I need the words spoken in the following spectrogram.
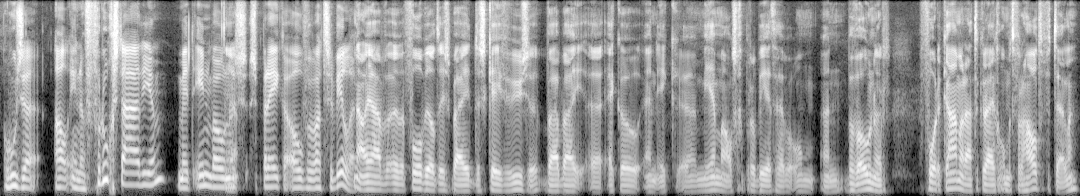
hoe ze al in een vroeg stadium met inwoners spreken over wat ze willen. Nou ja, een voorbeeld is bij de Skevenhuizen, waarbij eh, Echo en ik eh, meermaals geprobeerd hebben om een bewoner voor de camera te krijgen om het verhaal te vertellen.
